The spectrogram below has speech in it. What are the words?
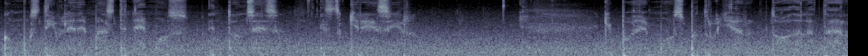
Combustible de más tenemos, entonces esto quiere decir que podemos patrullar toda la tarde.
